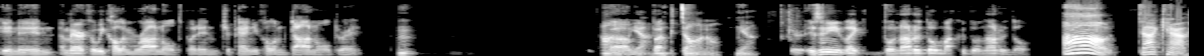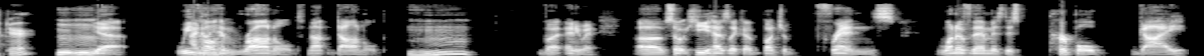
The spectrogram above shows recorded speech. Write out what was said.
In in America, we call him Ronald, but in Japan, you call him Donald, right? Mm. Donald, Um, yeah, McDonald, yeah. Isn't he like Donaldo McDonaldo? Oh, that character. Mm-mm. Yeah. We I call him. him Ronald, not Donald. Mm. But anyway, uh, so he has like a bunch of friends. One of them is this purple guy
